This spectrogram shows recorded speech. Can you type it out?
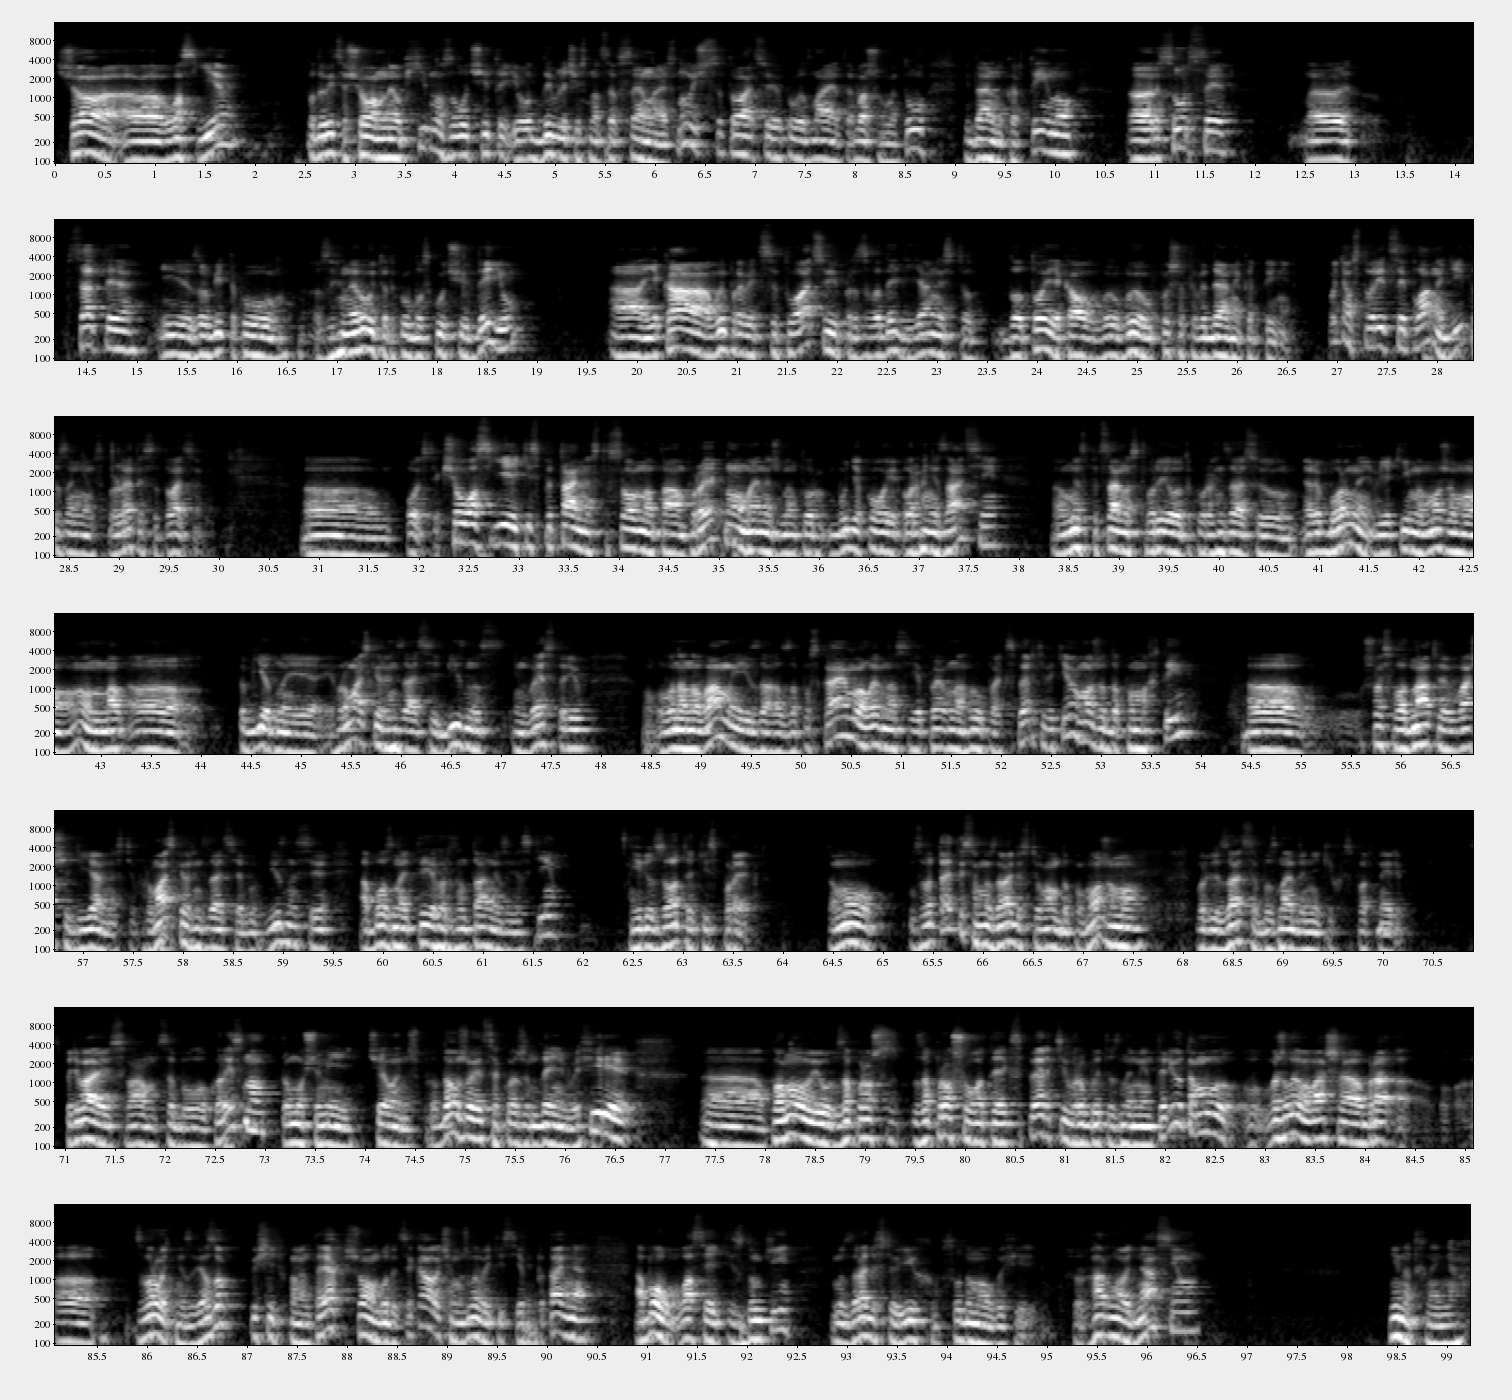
Що е, у вас є, подивіться, що вам необхідно залучити, і от дивлячись на це все на існуючу ситуацію, яку ви знаєте, вашу мету, ідеальну картину, ресурси. Сядьте і зробіть таку, згенеруйте таку блискучу ідею, яка виправить ситуацію і призведе діяльність до тої, яка ви, ви опишете в ідеальній картині. Потім створіть цей план і дійте за ним, справляйте ситуацію. Ось, якщо у вас є якісь питання стосовно там проєктного менеджменту будь-якої організації, ми спеціально створили таку організацію Reborn, в якій ми можемо ну, об'єднує громадські організації, бізнес, інвесторів. Вона нова, ми її зараз запускаємо, але в нас є певна група експертів, які вам можуть допомогти е, щось владнати в вашій діяльності в громадській організації або в бізнесі, або знайти горизонтальні зв'язки і реалізувати якийсь проєкт. Тому звертайтеся, ми з радістю вам допоможемо в реалізації або знайденні якихось партнерів. Сподіваюсь, вам це було корисно, тому що мій челендж продовжується кожен день в ефірі. Е, Планую запрош- запрошувати експертів, робити з ними інтерв'ю, тому важлива ваша обра... е, е, зворотній зв'язок. Пишіть в коментарях, що вам буде цікаво, чи можливо якісь є питання, або у вас є якісь думки. Ми з радістю їх обсудимо в ефірі. Що ж, гарного дня всім і натхнення.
